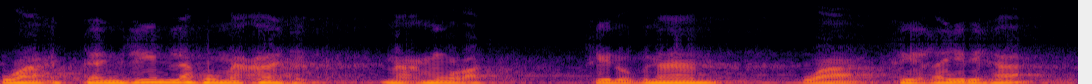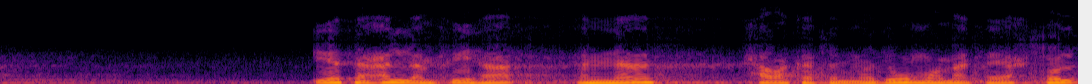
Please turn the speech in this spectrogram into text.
والتنجيم له معاهد معمورة في لبنان وفي غيرها. يتعلم فيها الناس حركة النجوم وما سيحصل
